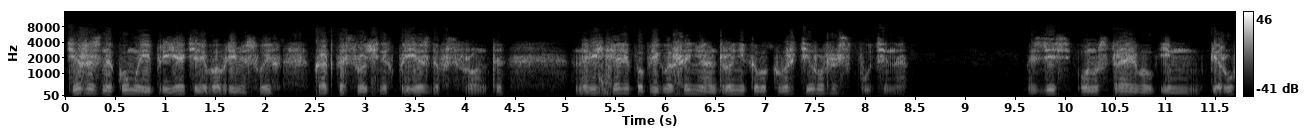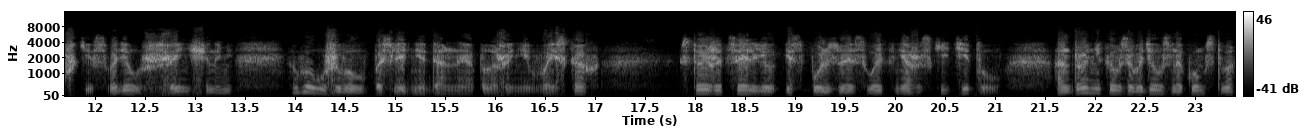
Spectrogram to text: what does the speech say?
Те же знакомые и приятели во время своих краткосрочных приездов с фронта навещали по приглашению Андроникова квартиру Распутина. Здесь он устраивал им пирушки, сводил с женщинами, выуживал последние данные о положении в войсках, с той же целью, используя свой княжеский титул, Андронников заводил знакомства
